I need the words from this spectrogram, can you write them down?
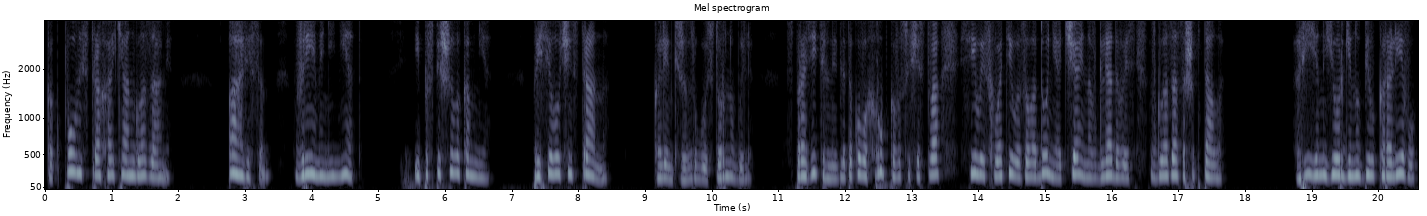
как полный страха океан глазами. «Алисон, времени нет!» И поспешила ко мне. Присела очень странно. Коленки же в другую сторону были. С поразительной для такого хрупкого существа силой схватила за ладони, отчаянно вглядываясь в глаза, зашептала. «Риен Йорген убил королеву,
